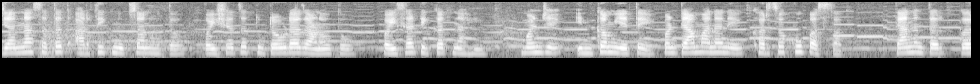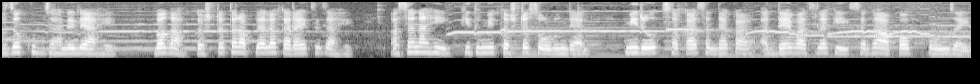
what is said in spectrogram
ज्यांना सतत आर्थिक नुकसान होतं पैशाचा तुटवडा जाणवतो पैसा टिकत नाही म्हणजे इन्कम येते पण त्या मानाने खर्च खूप असतात. त्यानंतर कर्ज खूप झालेले आहे. बघा कष्ट तर आपल्याला करायचेच आहे. असं नाही की तुम्ही कष्ट सोडून द्याल. मी रोज सकाळ संध्याकाळ अध्याय वाचला की सगळं आपोआप होऊन जाईल.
